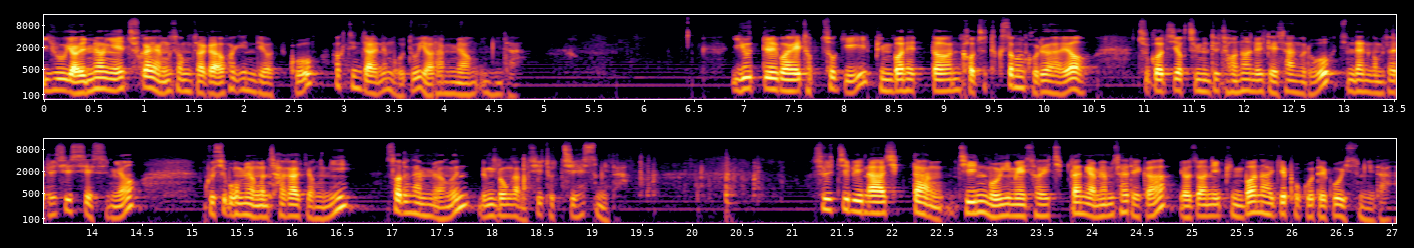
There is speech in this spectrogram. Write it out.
이후 10명의 추가 양성자가 확인되었고 확진자는 모두 11명입니다. 이웃들과의 접촉이 빈번했던 거주 특성을 고려하여 주거 지역 주민들 전원을 대상으로 진단 검사를 실시했으며 95명은 자가 격리, 31명은 능동 감시 조치했습니다. 술집이나 식당, 지인 모임에서의 집단 감염 사례가 여전히 빈번하게 보고되고 있습니다.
